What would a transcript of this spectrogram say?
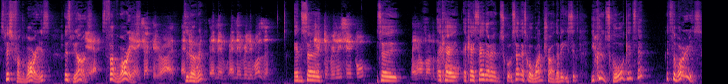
especially from the Warriors. Let's be honest, Yeah. it's the fucking Warriors. Yeah, exactly right. And Do you know what I mean? And there, and there really wasn't. And so, Kept it really simple. so They held on to the okay, ball. okay. Say they don't score. Say they score one try. They beat you six. You couldn't score against them. It's the Warriors.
